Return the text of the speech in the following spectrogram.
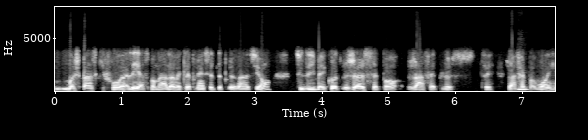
moi, je pense qu'il faut aller à ce moment-là avec le principe de prévention. Tu dis, ben écoute, je le sais pas, j'en fais plus. J'en fais pas moins.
